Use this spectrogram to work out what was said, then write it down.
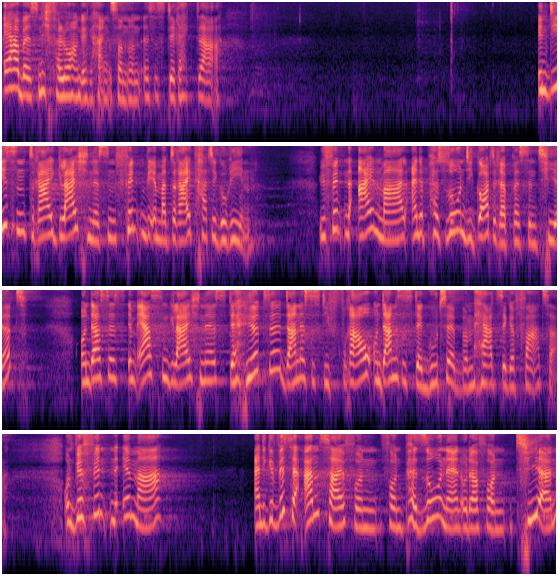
Erbe ist nicht verloren gegangen, sondern es ist direkt da. In diesen drei Gleichnissen finden wir immer drei Kategorien. Wir finden einmal eine Person, die Gott repräsentiert. Und das ist im ersten Gleichnis der Hirte, dann ist es die Frau und dann ist es der gute, barmherzige Vater. Und wir finden immer eine gewisse Anzahl von, von Personen oder von Tieren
